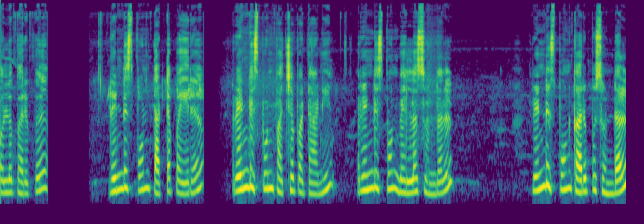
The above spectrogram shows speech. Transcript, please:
கொள்ளுப்பருப்பு ரெண்டு ஸ்பூன் தட்டைப்பயிறு ரெண்டு ஸ்பூன் பச்சை பட்டாணி ரெண்டு ஸ்பூன் வெள்ளை சுண்டல் ரெண்டு ஸ்பூன் கருப்பு சுண்டல்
